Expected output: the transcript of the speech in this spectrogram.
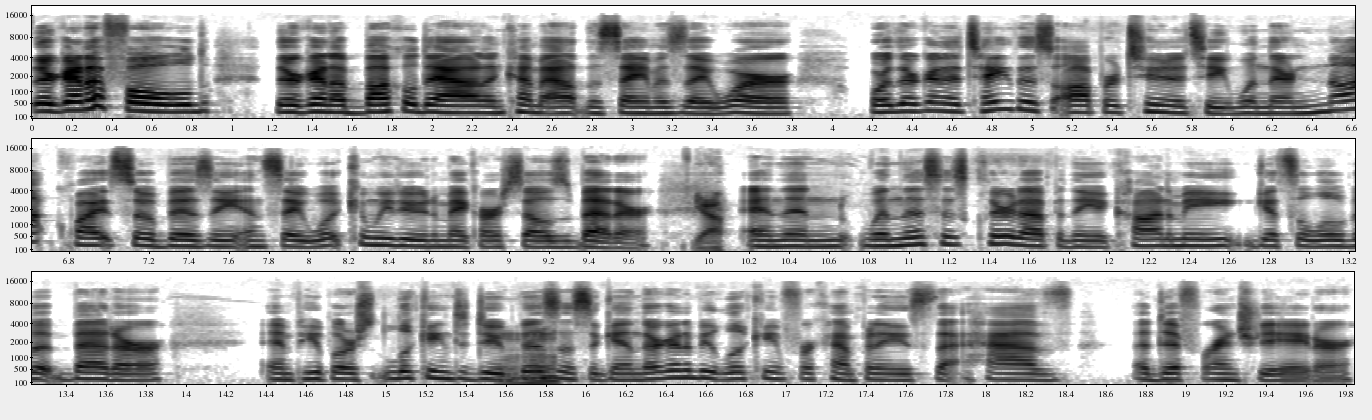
they're going to fold, they're going to buckle down and come out the same as they were, or they're going to take this opportunity when they're not quite so busy and say, what can we do to make ourselves better? Yeah. And then when this is cleared up and the economy gets a little bit better and people are looking to do Mm-hmm. business again, they're going to be looking for companies that have a differentiator.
